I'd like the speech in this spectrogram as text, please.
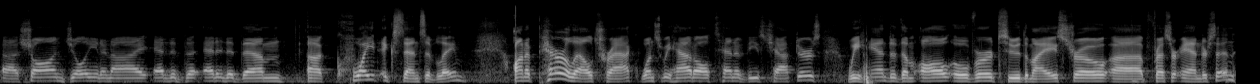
Uh, Sean, Jillian, and I edited, the, edited them uh, quite extensively. On a parallel track, once we had all 10 of these chapters, we handed them all over to the maestro, uh, Professor Anderson,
